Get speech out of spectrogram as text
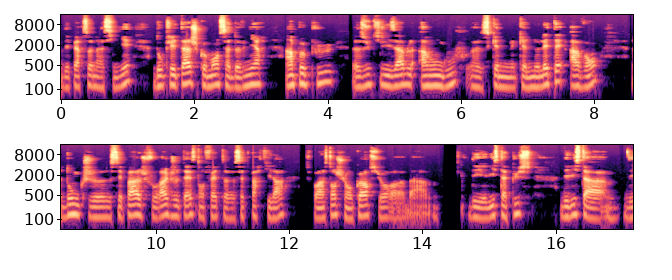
des, personnes assignées. Donc les tâches commencent à devenir un peu plus utilisables à mon goût, ce qu'elles ne l'étaient avant. Donc je sais pas, il faudra que je teste en fait cette partie-là pour l'instant, je suis encore sur euh, bah, des listes à puces, des listes à, des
